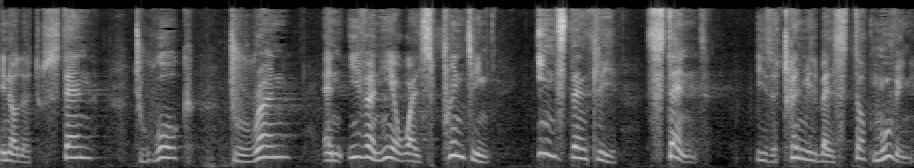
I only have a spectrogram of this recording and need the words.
in order to stand, to walk, to run, and even here while sprinting, instantly stand if the treadmill bell stops moving.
